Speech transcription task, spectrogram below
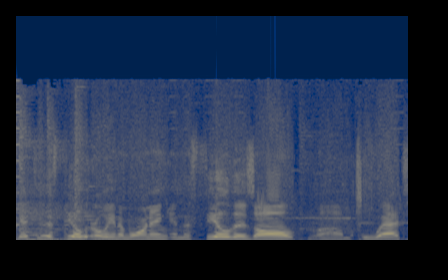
Get to the field early in the morning and the field is all um, wet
